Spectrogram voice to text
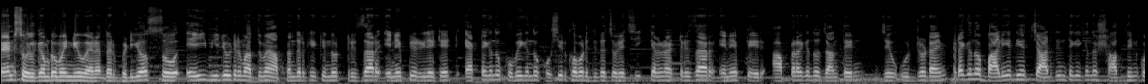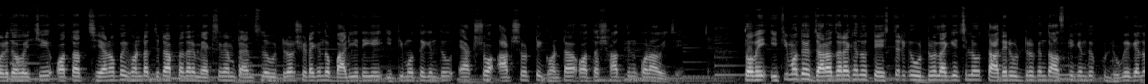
Friends welcome to my new another video so এই ভিডিওটির মাধ্যমে আপনাদেরকে কিন্তু ট্রেজার এনএফটি রিলেটেড একটা কিন্তু খুবই কিন্তু খুশির খবর দিতে চলেছি। কেননা ট্রেজার এনএফটির আপনারা কিন্তু জানতেন যে উইড্রো টাইম এটা কিন্তু বাড়িয়ে দিয়ে চার দিন থেকে কিন্তু সাত দিন করে দেওয়া হয়েছে। অর্থাৎ ছিয়ানব্বই ঘণ্টা যেটা আপনাদের ম্যাক্সিমাম টাইম ছিল উইড্রো সেটা কিন্তু বাড়িয়ে দিয়ে ইতিমধ্যে কিন্তু একশো আটষট্টি ঘণ্টা অর্থাৎ সাত দিন করা হয়েছে। তবে ইতিমধ্যে যারা যারা কিন্তু তেইশ তারিখে উইড্রো লাগিয়েছিল, তাদের উইড্রো কিন্তু আজকে কিন্তু ঢুকে গেল।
